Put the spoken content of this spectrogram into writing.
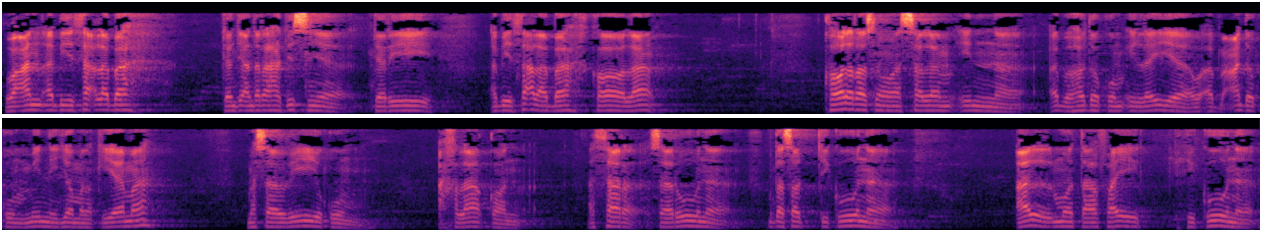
Wa an Abi Tha'labah dan di antara hadisnya dari Abi Tha'labah qala Qala Rasulullah sallam inna abhadakum ilayya wa ab'adakum minni yawmal qiyamah masawiyukum akhlaqan athar saruna mutasaddiquna al mutafaihikuna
